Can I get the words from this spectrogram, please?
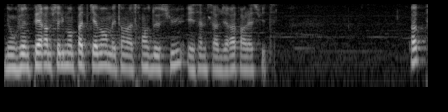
Donc je ne perds absolument pas de cama en mettant la trans dessus, et ça me servira par la suite. Hop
